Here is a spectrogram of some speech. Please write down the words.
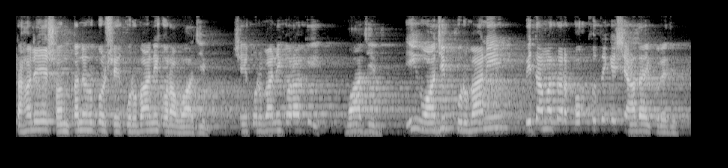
তাহলে সন্তানের উপর সে কোরবানি করা ওয়াজিব। সেই কোরবানি করা কি? ওয়াজিব। এই ওয়াজিব কোরবানি পিতামাতার পক্ষ থেকে সে আদায় করে দিবে।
